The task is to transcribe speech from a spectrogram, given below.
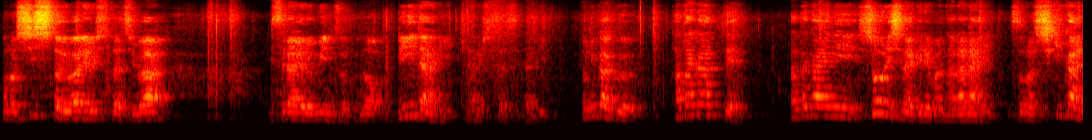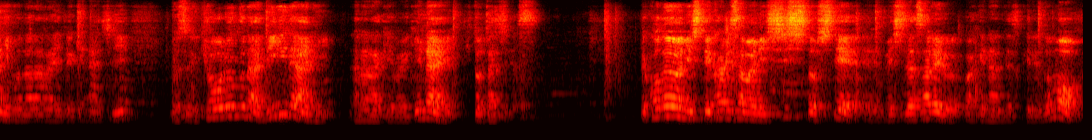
この獅子と言われる人たちはイスラエル民族のリーダーになる人たちでありとにかく戦って戦いに勝利しなければならないその指揮官にもならないといけないし要するに強力なリーダーにならなければいけない人たちです。でこのようにして神様に獅子として召し出されるわけなんですけれども、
